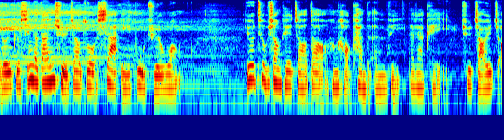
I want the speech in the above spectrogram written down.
有一个新的单曲，叫做《下一步绝望》，YouTube 上可以找到很好看的 MV，大家可以去找一找。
